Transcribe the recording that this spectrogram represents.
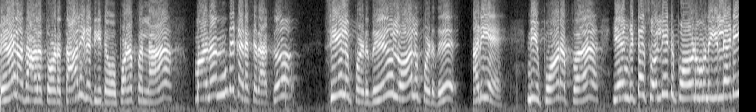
மேளதாளத்தோட தாலி கட்டிக்கிட்ட பொழப்பெல்லாம் மணந்து கிடக்குதாக்கும் சீலுப்படுது லோலுப்படுது. அடியே நீ போறப்ப என்கிட்ட சொல்லிட்டு போகணும்னு இல்லடி.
